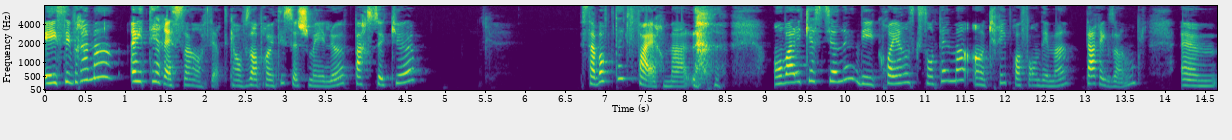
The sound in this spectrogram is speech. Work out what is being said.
Et c'est vraiment intéressant, en fait, quand vous empruntez ce chemin-là, parce que ça va peut-être faire mal. On va aller questionner des croyances qui sont tellement ancrées profondément. Par exemple, euh,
